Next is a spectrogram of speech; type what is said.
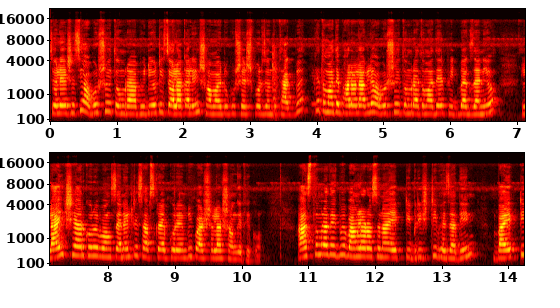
চলে এসেছি। অবশ্যই তোমরা ভিডিওটি চলাকালীন সময়টুকু শেষ পর্যন্ত থাকবে। তোমাদের ভালো লাগলে অবশ্যই তোমরা তোমাদের ফিডব্যাক জানিও। লাইক শেয়ার করো এবং চ্যানেলটি সাবস্ক্রাইব করে এমবি পাঠশালার সঙ্গে থেকো। আজ তোমরা দেখবে বাংলা রচনা একটি বৃষ্টি ভেজা দিন বা একটি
